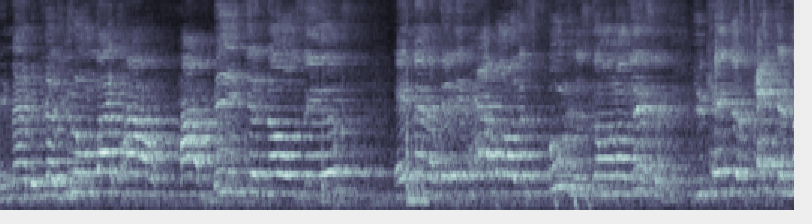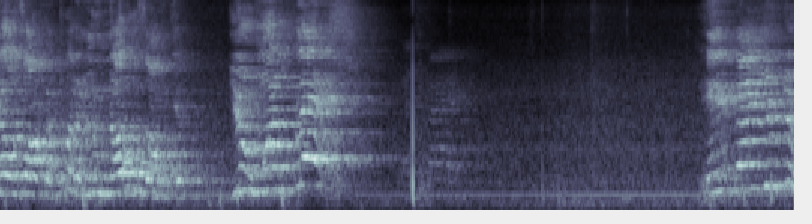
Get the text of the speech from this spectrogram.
Amen. Because you don't like how, how big your nose is. Amen. If they didn't have all this foolishness going on, listen, you can't just take your nose off and put a new nose on you. You're one flesh. Anything you do,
